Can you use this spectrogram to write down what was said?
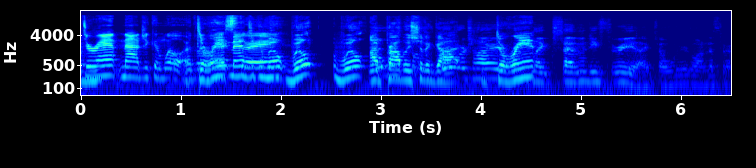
Durant, Magic, and Wilt are the Durant, Magic, three. and Wilt. Wilt, Wilt I probably should have Wilt got retired Durant. like 73. Like a weird one to throw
